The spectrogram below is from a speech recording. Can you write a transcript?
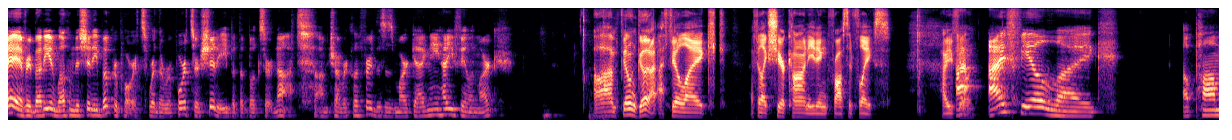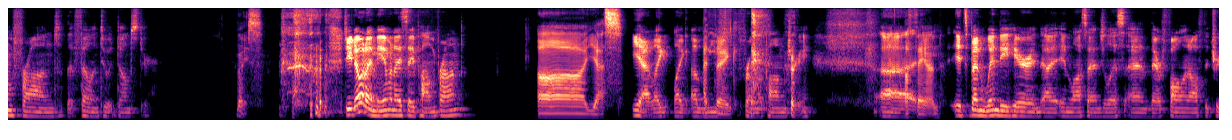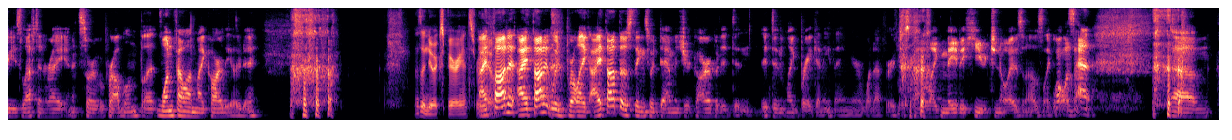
Hey, everybody, and welcome to Shitty Book Reports, where the reports are shitty, but the books are not. I'm Trevor Clifford. This is Mark Gagney. How you feeling, Mark? Uh, I'm feeling good. I I feel like I feel like Shere Khan eating frosted flakes. How you feeling? I, I feel like a palm frond that fell into a dumpster. nice. Do you know what I mean when I say palm frond? Uh, yes, Yeah, like like a leaf from a palm tree. Uh, a fan. it's been windy here in uh, in Los Angeles, and they're falling off the trees left and right, and it's sort of a problem. But one fell on my car the other day. That's a new experience for I you. thought it. I thought it would like. I thought those things would damage your car, but it didn't. It didn't like break anything or whatever. It just kind of like made a huge noise, and I was like, "What was that?" um,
